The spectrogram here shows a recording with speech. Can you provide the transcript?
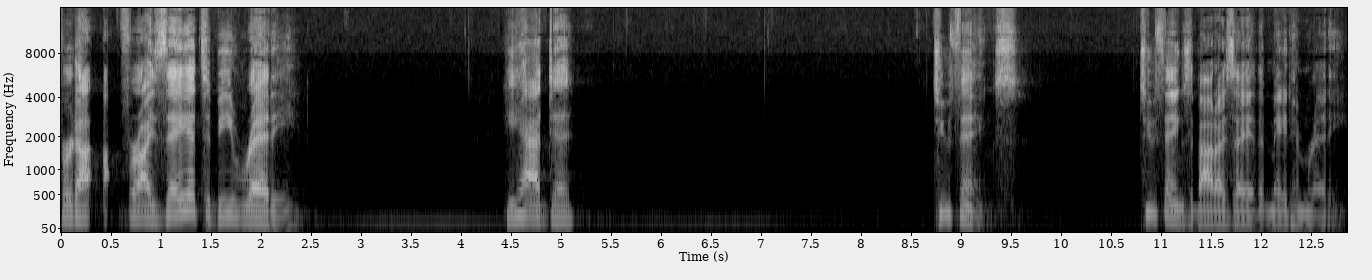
For, for Isaiah to be ready, he had to two things. Two things about Isaiah that made him ready.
